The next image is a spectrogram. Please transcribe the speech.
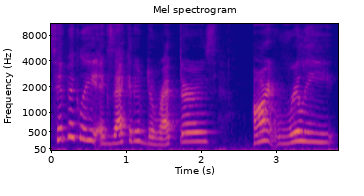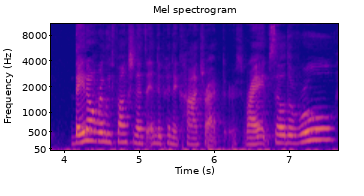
Typically, executive directors aren't really they don't really function as independent contractors, right? So the rule,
